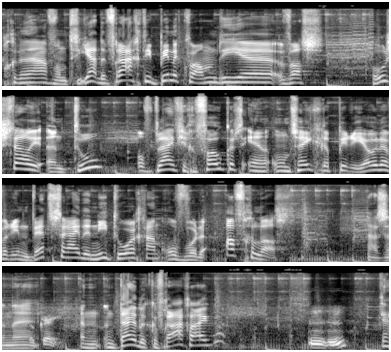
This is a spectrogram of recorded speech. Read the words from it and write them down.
Goedenavond. Ja, de vraag die binnenkwam die, uh, was... Hoe stel je een doel of blijf je gefocust in een onzekere periode... waarin wedstrijden niet doorgaan of worden afgelast? Nou, dat is een, uh, okay. een, een duidelijke vraag lijkt me. Mm Ja,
